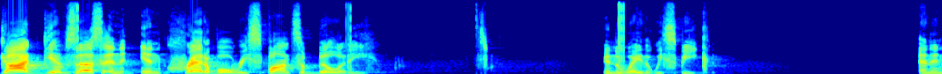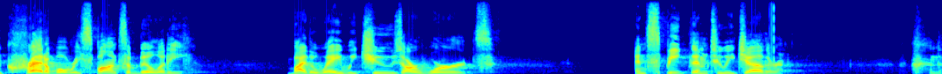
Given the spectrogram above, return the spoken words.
God gives us an incredible responsibility in the way that we speak. An incredible responsibility by the way we choose our words and speak them to each other. The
